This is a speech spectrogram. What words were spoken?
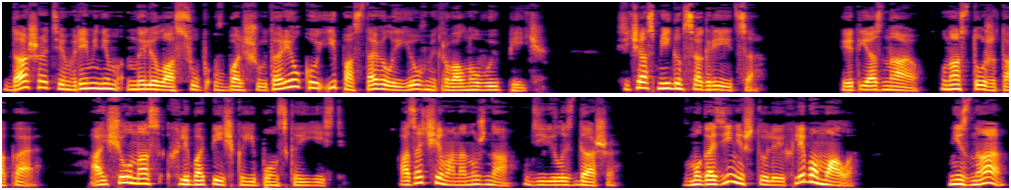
Даша тем временем налила суп в большую тарелку и поставила ее в микроволновую печь. Сейчас мигом согреется. Это я знаю, у нас тоже такая. А еще у нас хлебопечка японская есть. А зачем она нужна? Удивилась Даша. В магазине, что ли, хлеба мало? Не знаю.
